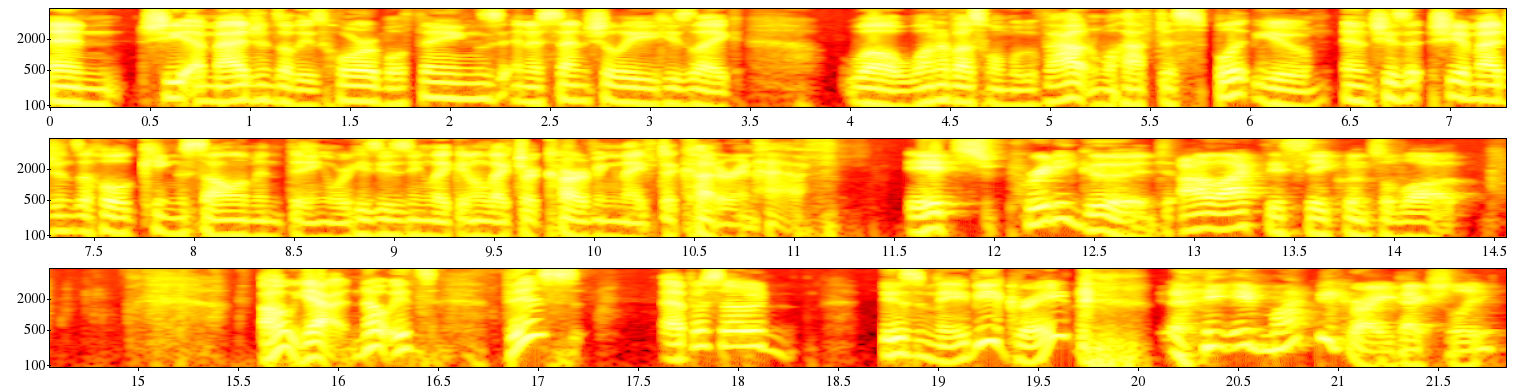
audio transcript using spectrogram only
And she imagines all these horrible things and essentially he's like well, one of us will move out and we'll have to split you. And she's she imagines a whole King Solomon thing where he's using like an electric carving knife to cut her in half. It's pretty good. I like this sequence a lot. Oh yeah, no, it's this episode is maybe great. it might be great, actually.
